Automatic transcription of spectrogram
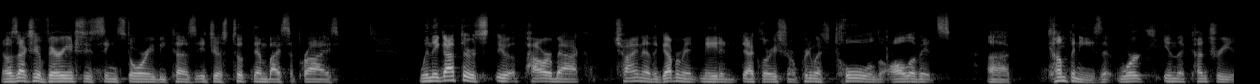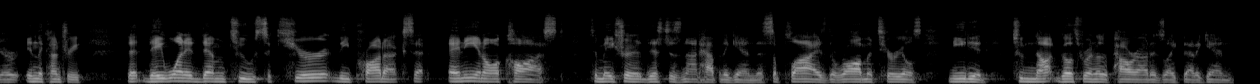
And it was actually a very interesting story because it just took them by surprise. When they got their uh, power back, China, the government made a declaration or pretty much told all of its uh, companies that work in the country or in the country that they wanted them to secure the products at any and all cost to make sure that this does not happen again. The supplies, the raw materials needed to not go through another power outage like that again,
